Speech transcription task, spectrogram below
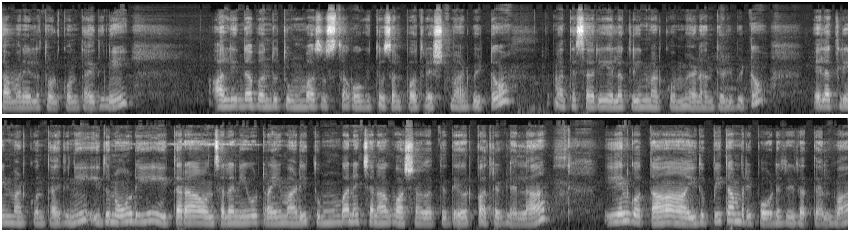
ಸಾಮಾನೆಲ್ಲ ತೊಳ್ಕೊತಾ ಇದ್ದೀನಿ. ಅಲ್ಲಿಂದ ಬಂದು ತುಂಬ ಸುಸ್ತಾಗಿ ಹೋಗಿತ್ತು ಸ್ವಲ್ಪ ಹೊತ್ತು ರೆಸ್ಟ್ ಮಾಡಿಬಿಟ್ಟು, ಮತ್ತು ಸರಿ ಎಲ್ಲ ಕ್ಲೀನ್ ಮಾಡ್ಕೊಂಬೇಡ ಅಂತ ಹೇಳ್ಬಿಟ್ಟು ಎಲ್ಲ ಕ್ಲೀನ್ ಮಾಡ್ಕೊತಾ ಇದ್ದೀನಿ. ಇದು ನೋಡಿ ಈ ಥರ ಒಂದು ಸಲ ನೀವು ಟ್ರೈ ಮಾಡಿ ತುಂಬಾ ಚೆನ್ನಾಗಿ ವಾಶ್ ಆಗುತ್ತೆ ದೇವ್ರ ಪಾತ್ರೆಗಳೆಲ್ಲ. ಏನು ಗೊತ್ತಾ? ಇದು ಪೀತಾಂಬರಿ ಪೌಡರ್ ಇರುತ್ತೆ ಅಲ್ವಾ?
